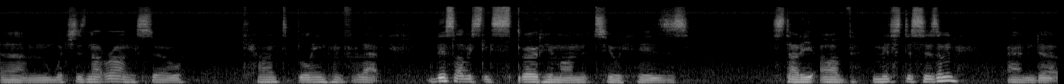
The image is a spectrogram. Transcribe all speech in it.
um, which is not wrong, so can't blame him for that. This obviously spurred him on to his study of mysticism and uh,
